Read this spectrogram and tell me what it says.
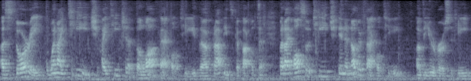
a story. When I teach, I teach at the law faculty, the Pravnická faculty, but I also teach in another faculty of the university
